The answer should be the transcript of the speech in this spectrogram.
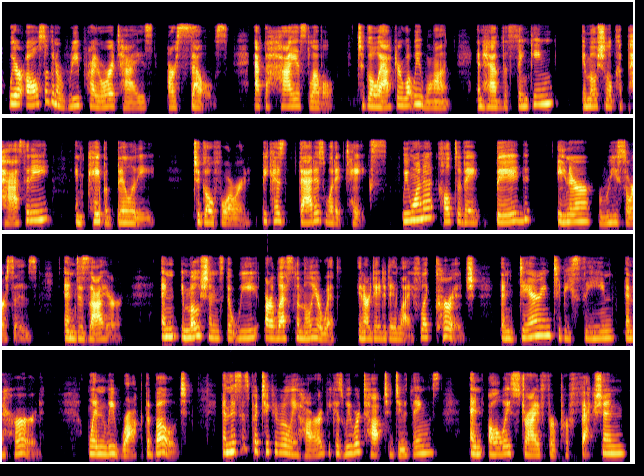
We are also going to reprioritize ourselves at the highest level to go after what we want and have the thinking, emotional capacity, and capability to go forward because that is what it takes. We want to cultivate big inner resources and desire and emotions that we are less familiar with in our day to day life, like courage and daring to be seen and heard when we rock the boat. And this is particularly hard because we were taught to do things and always strive for perfection.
